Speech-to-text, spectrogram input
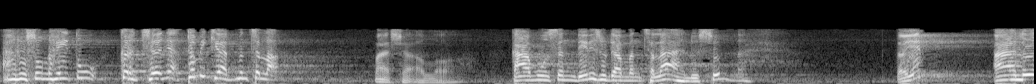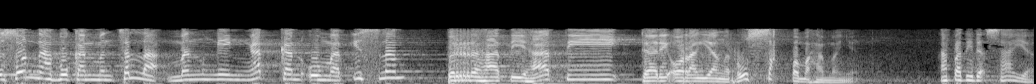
Ahlus sunnah itu kerjanya demikian mencela Masya Allah. Kamu sendiri sudah mencela ahlu sunnah. Taib ahlu sunnah bukan mencela mengingatkan umat Islam berhati-hati dari orang yang rusak pemahamannya. Apa tidak saya?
